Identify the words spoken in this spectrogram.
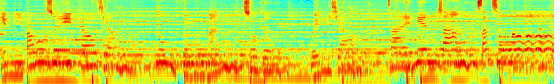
田里稻穗飘香，农夫满收割，微笑在脸上闪烁。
